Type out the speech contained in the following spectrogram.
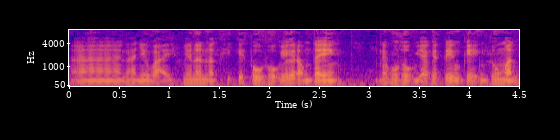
à, là như vậy. Cho nên là cái, cái phụ thuộc vào cái đồng tiền nó phụ thuộc vào cái điều kiện của mình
